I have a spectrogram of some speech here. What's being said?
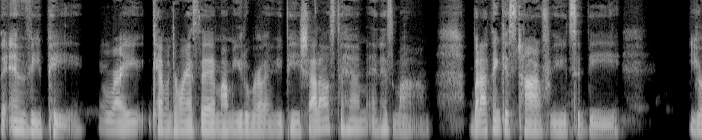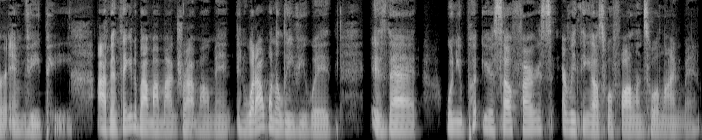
the MVP, right? Kevin Durant said, Mama, you the real MVP. Shout outs to him and his mom. But I think it's time for you to be your MVP. I've been thinking about my mic drop moment, and what I want to leave you with is that when you put yourself first, everything else will fall into alignment.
